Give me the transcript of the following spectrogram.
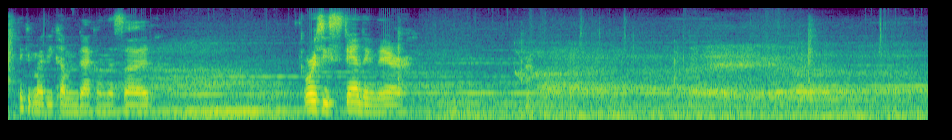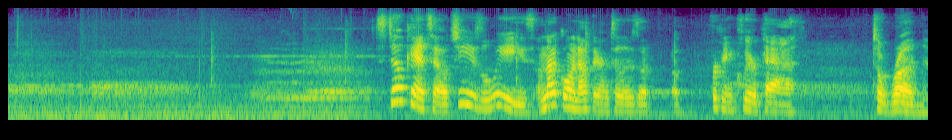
I think it might be coming back on this side. Or is he standing there? Still can't tell. Jeez Louise. I'm not going out there until there's a, a freaking clear path to run.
